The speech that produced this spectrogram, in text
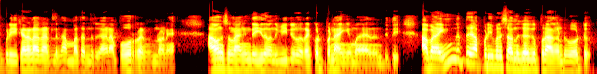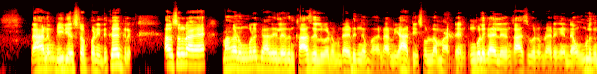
இப்படி கனடா நாட்டிலேருந்து அம்மா தந்திருக்காங்க நான் போடுறேன்னொன்னே அவங்க சொல்கிறாங்க இந்த இதை வந்து வீடியோவில் ரெக்கார்ட் பண்ணாங்கம்மான்ட்டு அப்போ நான் இன்னத்து அப்படி பெருசாக வந்து கேட்க போகிறாங்கன்ட்டு ஓட்டு. நானும் வீடியோ ஸ்டாப் பண்ணிவிட்டு கேட்குறேன். அவர் சொல்கிறாங்க மகன் உங்களுக்கு அதில் எதுவும் காசு வேணும்டா எடுங்கம்மா நான் யார்ட்டையும் சொல்ல மாட்டேன். உங்களுக்கு அதில் எதுவும் காசு வேணும்டா எடுங்க. என்ன உங்களுக்கு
